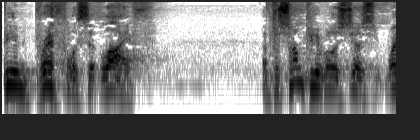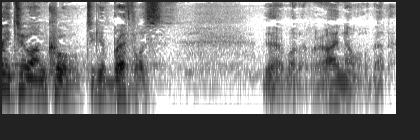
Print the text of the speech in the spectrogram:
being breathless at life. And for some people, it's just way too uncool to get breathless. Yeah, whatever. I know about that.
